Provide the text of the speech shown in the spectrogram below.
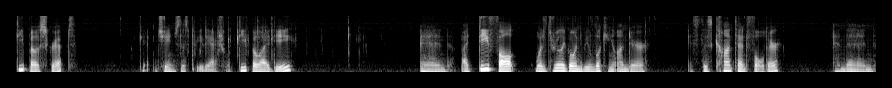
depot script, again, change this to be the actual depot ID. And by default, what it's really going to be looking under is this content folder. And then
